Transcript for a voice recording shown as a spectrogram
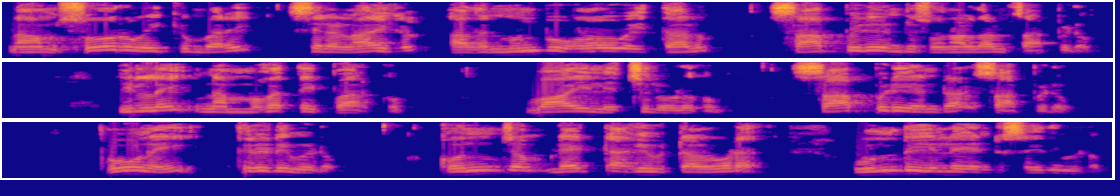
நாம் சோறு வைக்கும் வரை சில நாய்கள் அதன் முன்பு உணவு வைத்தாலும் சாப்பிடு என்று சொன்னால்தான் சாப்பிடும். இல்லை நம் முகத்தை பார்க்கும். வாயில் எச்சில் ஒழுகும். சாப்பிடு என்றால் சாப்பிடும். பூனை திருடிவிடும். கொஞ்சம் லேட்டாகிவிட்டால் கூட உண்டு இல்லை என்று செய்துவிடும்.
